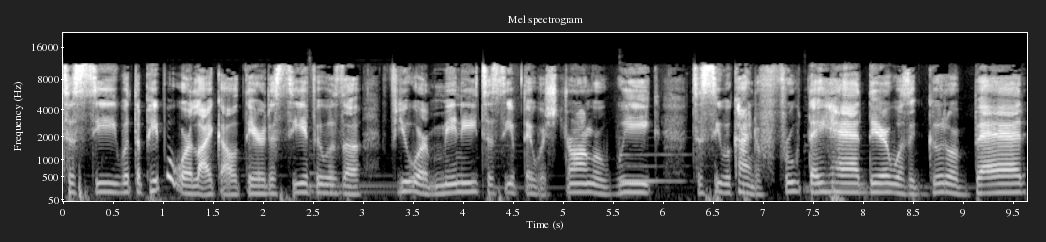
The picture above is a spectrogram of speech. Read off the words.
to see what the people were like out there, to see if it was a few or many, to see if they were strong or weak, to see what kind of fruit they had there. Was it good or bad?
